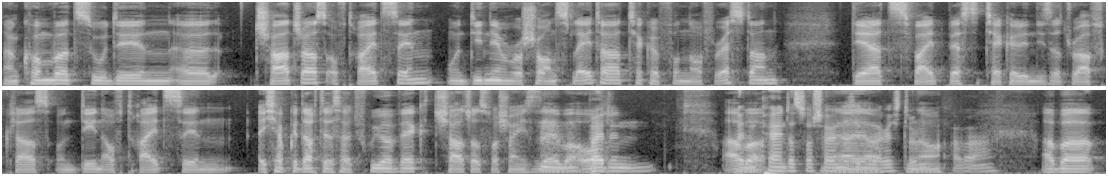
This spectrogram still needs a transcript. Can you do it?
Dann kommen wir zu den äh, Chargers auf 13 und die nehmen Rashawn Slater, Tackle von Northwestern, der zweitbeste Tackle in dieser Draft-Class und den auf 13. Ich habe gedacht, der ist halt früher weg, Chargers wahrscheinlich selber mhm, auch. Bei den, aber, bei den Panthers wahrscheinlich ja, ja, in der Richtung. Genau. Aber, aber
